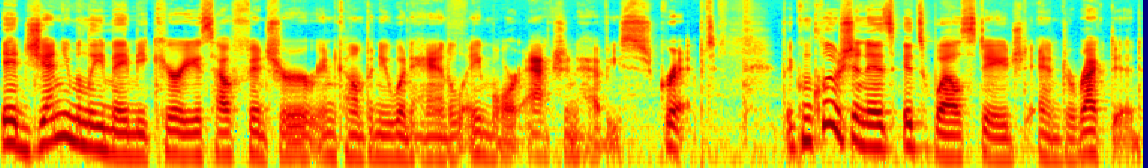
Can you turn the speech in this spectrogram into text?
it genuinely made me curious how Fincher and company would handle a more action heavy script. The conclusion is it's well staged and directed.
